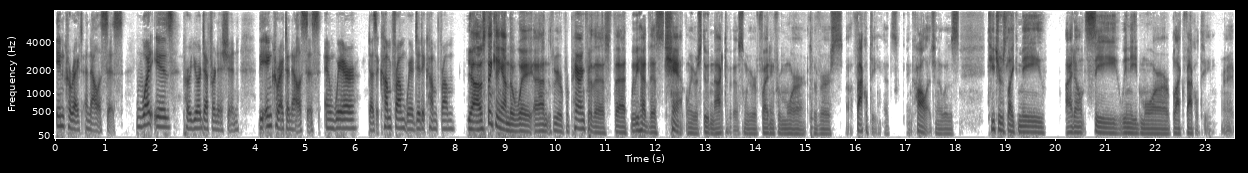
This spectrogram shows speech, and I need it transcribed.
incorrect analysis. What is, per your definition, the incorrect analysis, and where does it come from? Where did it come from? Yeah, I was thinking on the way, and as we were preparing for this, that we had this chant when we were student activists and we were fighting for more diverse uh, faculty at, in college. And it was teachers like me I don't see we need more black faculty, right?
